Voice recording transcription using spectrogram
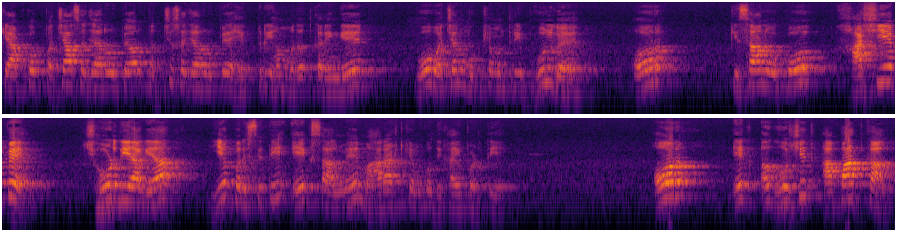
कि आपको पचास हज़ार रुपये और पच्चीस हज़ार रुपये हेक्टरी हम मदद करेंगे, वो वचन मुख्यमंत्री भूल गए और किसानों को हाशिए पे छोड़ दिया गया। ये परिस्थिति एक साल में महाराष्ट्र के हमको दिखाई पड़ती है। और एक अघोषित आपातकाल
